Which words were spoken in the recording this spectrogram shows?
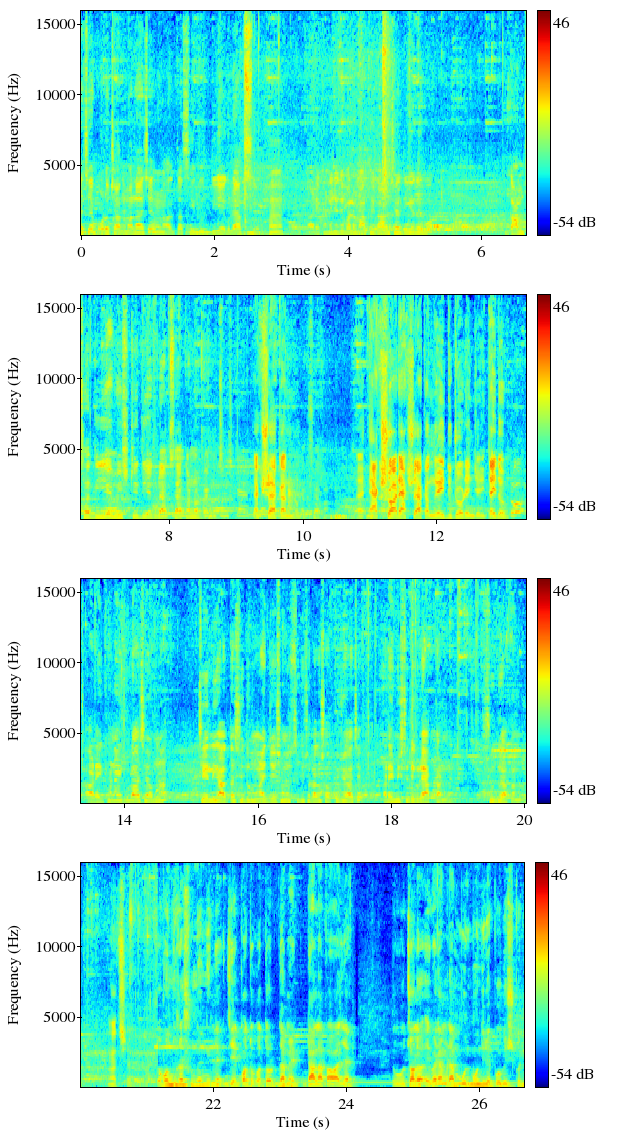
আছে বড় চাঁদমালা আছে আলতা সিঁদুর দিয়ে এগুলো একশো। হ্যাঁ। আর এখানে যদি বলে মাকে গামছা দিয়ে দেবো গামছা দিয়ে মিষ্টি দিয়ে এগুলো একশো একান্ন প্যাকেট। একশো একান্ন। একশো আর একশো একান্ন এই দুটো রেঞ্জেরই তাই তো? আর এখানে এগুলো আছে আপনার চেলি আলতা সিঁদুর মায়ের যে সমস্ত কিছু লাগে সব কিছু আছে আর এই মিষ্টি এগুলো একান্ন শুধু একান্ন। আচ্ছা। তো বন্ধুরা শুনে নিলে যে কত কত দামের ডালা পাওয়া যায়। তো চলো এবার আমরা মূল মন্দিরে প্রবেশ করি।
